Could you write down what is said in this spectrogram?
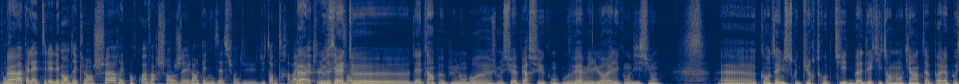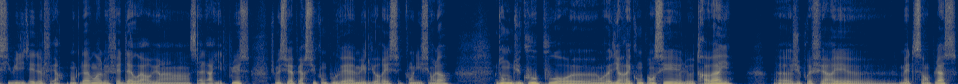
Pourquoi Bah- Quel a été l'élément déclencheur et pourquoi avoir changé l'organisation du, du temps de travail Bah, avec une le deuxième fait euh, d'être un peu plus nombreux, je me suis aperçu qu'on pouvait améliorer les conditions. Euh, quand tu as une structure trop petite, bah, dès qu'il t'en manque un, tu n'as pas la possibilité de le faire. Donc là, moi, le fait d'avoir eu un salarié de plus, je me suis aperçu qu'on pouvait améliorer ces conditions-là. Donc du coup, pour, euh, on va dire, récompenser le travail, euh, j'ai préféré mettre ça en place.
